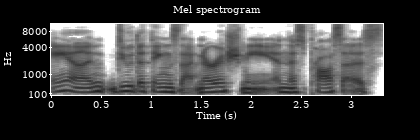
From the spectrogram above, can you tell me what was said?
and do the things that nourish me. And this process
